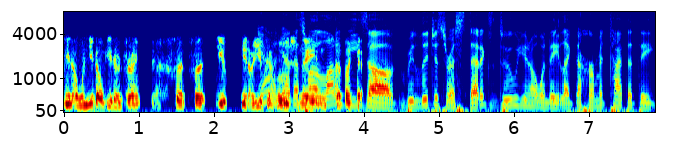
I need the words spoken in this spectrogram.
you know, when you don't eat or drink, for for you, you know, you yeah, can hallucinate yeah, that's what a lot of these like uh, religious or ascetics do. You know, when they like the hermit type that they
